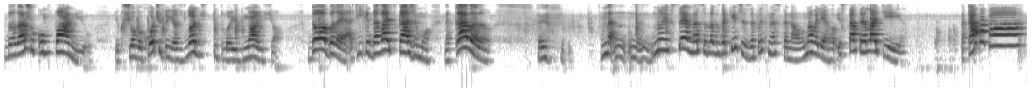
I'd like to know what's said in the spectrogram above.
на нашу компанію. Якщо ви хочете, я з радістю приєднаюся. Добре, а тільки давай скажемо на камеру. Ну і все, на нас урок закінчиться. Записуйтесь на канал Нове Лего і ставте лайки. Пока-пока!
